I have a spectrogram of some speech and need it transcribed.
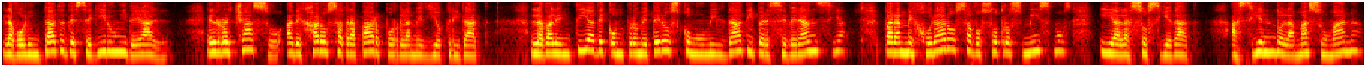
la voluntad de seguir un ideal, el rechazo a dejaros atrapar por la mediocridad, la valentía de comprometeros con humildad y perseverancia para mejoraros a vosotros mismos y a la sociedad, haciéndola más humana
